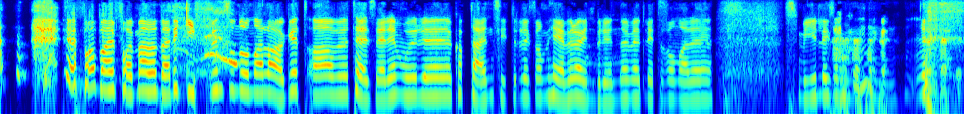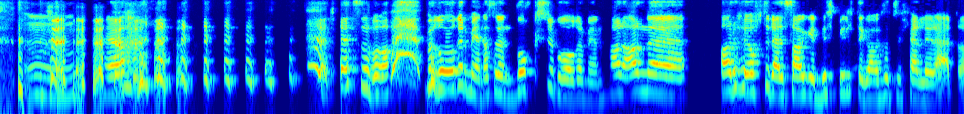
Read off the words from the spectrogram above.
Jeg får bare for meg den der giffen som noen har laget av TV-serien, hvor uh, kapteinen sitter og liksom hever øyenbrynene med et lite sånn der, uh, smil, liksom. Mm. mm, ja. det er så bra. Broren min, altså den voksne broren min, han, han han hørte den sangen de spilte en gang så tilfeldig. Det,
